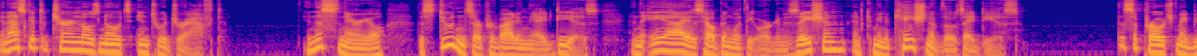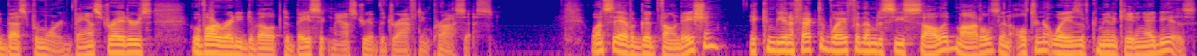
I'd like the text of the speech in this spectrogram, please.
and ask it to turn those notes into a draft. In this scenario, the students are providing the ideas, and the AI is helping with the organization and communication of those ideas. This approach may be best for more advanced writers who have already developed a basic mastery of the drafting process. Once they have a good foundation, it can be an effective way for them to see solid models and alternate ways of communicating ideas,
